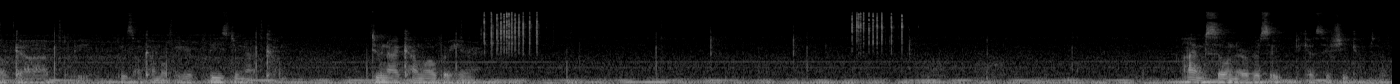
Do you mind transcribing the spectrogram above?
Oh god, please, please don't come over here. Please do not come. Do not come over here. I'm so nervous because if she comes over here.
